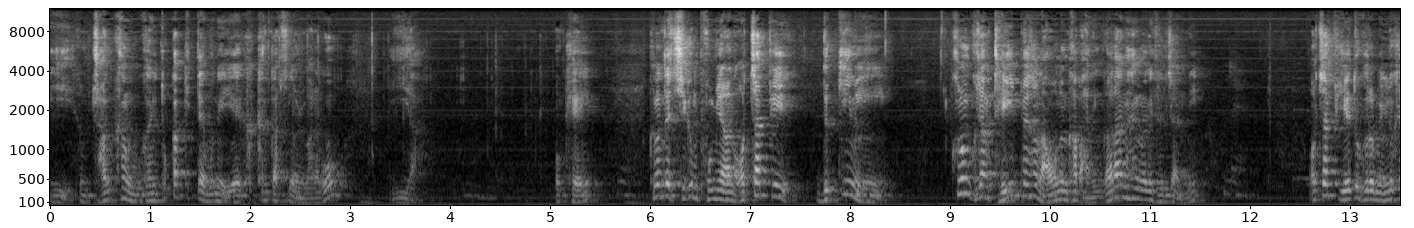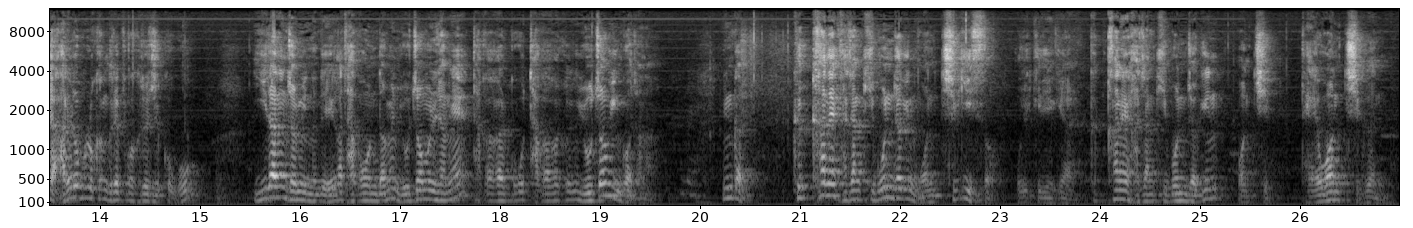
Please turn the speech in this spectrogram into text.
2. 그럼 좌극한 우극한이 똑같기 때문에 얘의 극한 값은 얼마라고? 2야. 오케이? 그런데 지금 보면 어차피 느낌이 그럼 그냥 대입해서 나오는 값 아닌가 라는 생각이 들지 않니? 네. 어차피 얘도 그러면 이렇게 아래로 블록한 그래프가 그려질 거고 2라는 점이 있는데 얘가 다가온다면 요 점을 향해 다가갈 거고 다가갈 거고 요 점인 거잖아. 네. 그러니까 극한의 가장 기본적인 원칙이 있어. 우리끼리 얘기할 극한의 가장 기본적인 원칙. 대원칙은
